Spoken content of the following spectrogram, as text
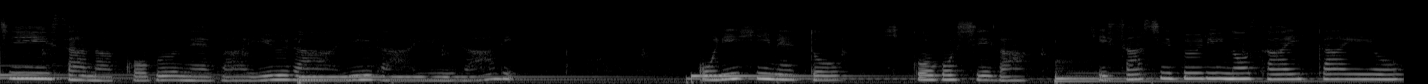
小さな小舟がゆらゆらゆらり織姫と彦星が久しぶりの再会を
